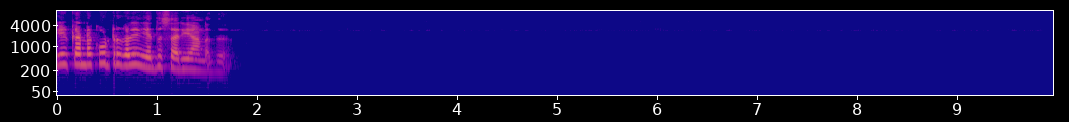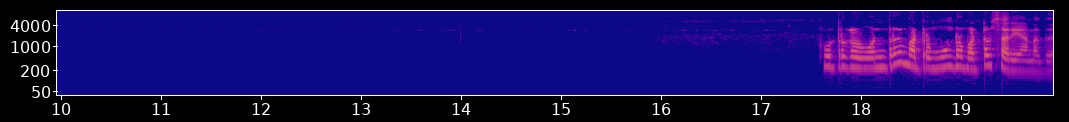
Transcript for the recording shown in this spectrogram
கீழ்கண்ட கூற்றுகளில் எது சரியானது? கூற்றுகள் ஒன்று மற்றும் மூன்று மட்டும் சரியானது.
